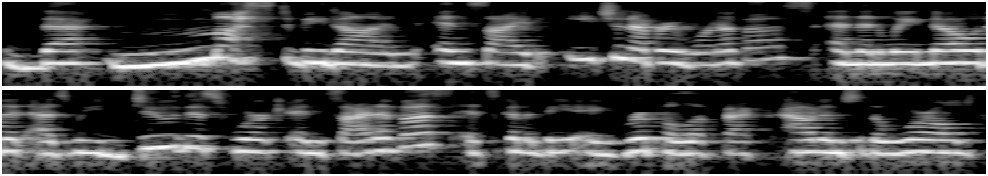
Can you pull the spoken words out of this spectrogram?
that must be done inside each and every one of us. And then we know that as we do this work inside of us, it's going to be a ripple effect out into the world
